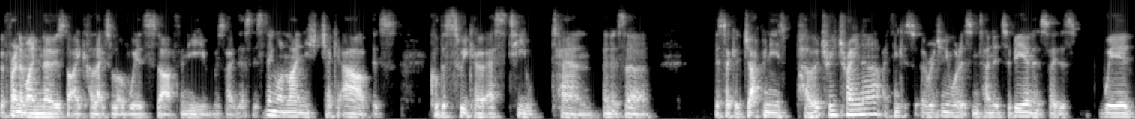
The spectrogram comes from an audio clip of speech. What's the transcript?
a friend of mine knows that I collect a lot of weird stuff, and he was like, "There's this thing online, you should check it out. It's called the Suiko ST10, and it's a it's like a Japanese poetry trainer. I think it's originally what it's intended to be. And it's like this weird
